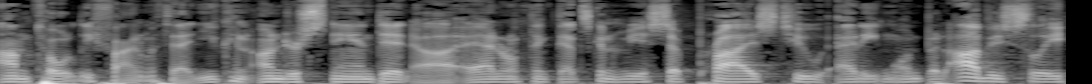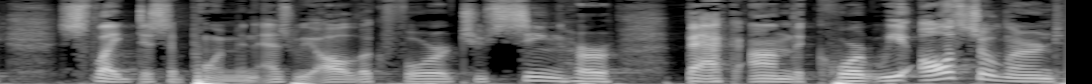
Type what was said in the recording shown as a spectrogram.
I'm totally fine with that. You can understand it. Uh, I don't think that's going to be a surprise to anyone, but obviously, slight disappointment as we all look forward to seeing her back on the court. We also learned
